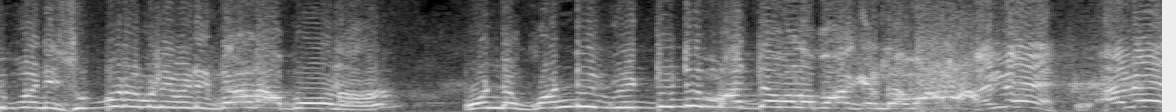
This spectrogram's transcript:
இப்ப நீ சுப்பிரமணிய வீட்டுக்கு தானா போகணும் உன்னை கொண்டு விட்டுட்டு மத்தவளை பாக்கண்டா வா அண்ணே அண்ணே.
